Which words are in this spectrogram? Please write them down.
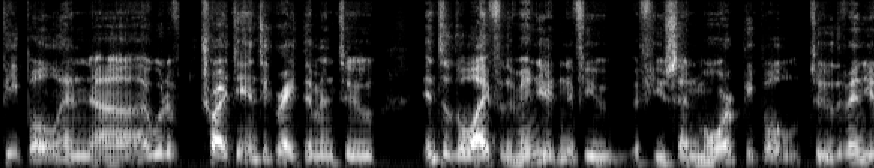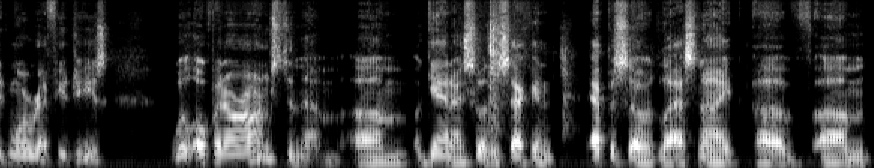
people, and uh, I would have tried to integrate them into into the life of the vineyard. And if you if you send more people to the vineyard, more refugees, we'll open our arms to them. Um, again, I saw the second episode last night of, um,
